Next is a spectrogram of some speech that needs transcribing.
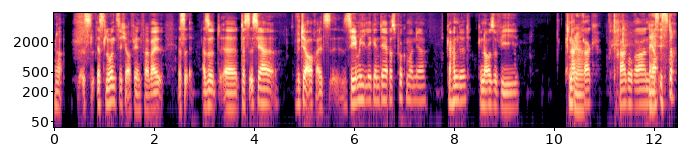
Ja, ja. Es, es lohnt sich auf jeden Fall, weil es, also äh, das ist ja, wird ja auch als semi-legendäres Pokémon ja gehandelt, genauso wie Knackrack, ja. Tragoran. Ja. Es ist doch,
